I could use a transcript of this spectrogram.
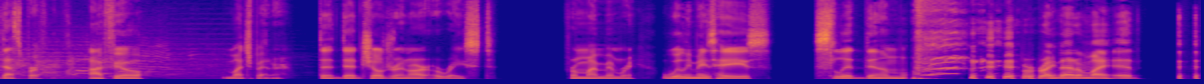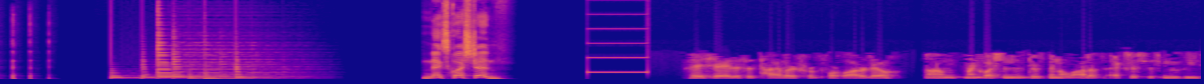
That's perfect. I feel much better. The dead children are erased from my memory. Willie Mays Hayes slid them right out of my head. Next question. Hey Shea, this is Tyler from Fort Lauderdale. Um, my question is: There's been a lot of Exorcist movies,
